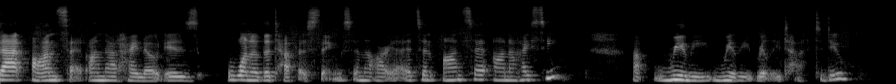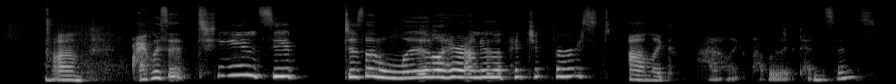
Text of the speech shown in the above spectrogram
That onset on that high note is one of the toughest things in the aria. It's an onset on a high C. Uh, really, really, really tough to do. Um, I was a teensy, just a little hair under the pitch at first. Um, like I don't know, like probably like ten cents,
